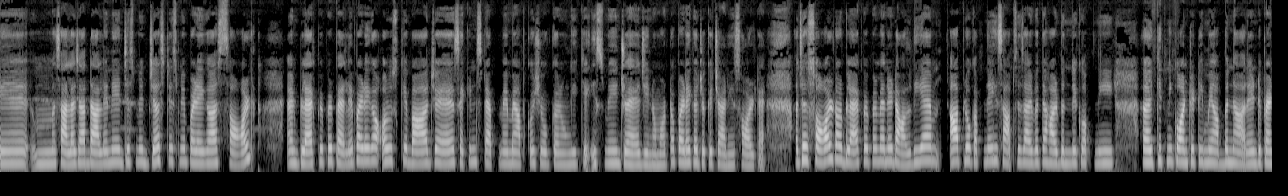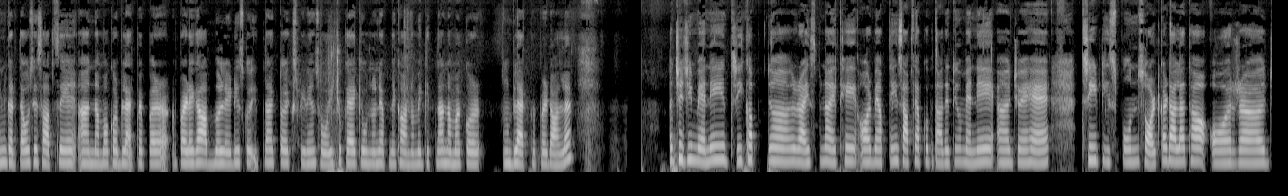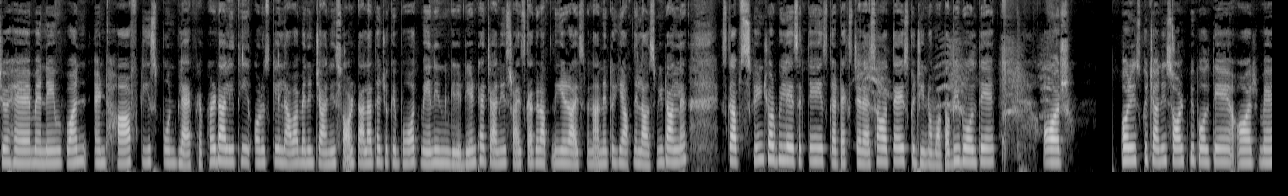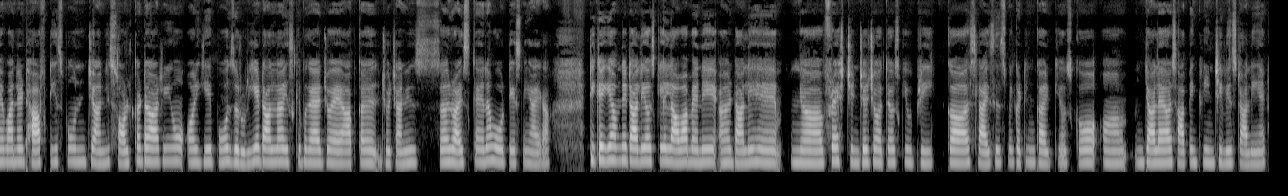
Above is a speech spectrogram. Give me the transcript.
मसाला जार डाल लेने जिसमें जस्ट इसमें पड़ेगा सॉल्ट एंड ब्लैक पेपर पहले पड़ेगा और उसके बाद जो है सेकंड स्टेप में मैं आपको शो करूँगी कि इसमें जो है जीनोमोटो पड़ेगा, जो कि चाइनीज़ सॉल्ट है। अच्छा सॉल्ट और ब्लैक पेपर मैंने डाल दिया है। आप लोग अपने हिसाब से ज़ाहिर बताए, हर बंदे को अपनी कितनी क्वांटिटी में आप बना रहे हैं डिपेंड करता है उस हिसाब से नमक और ब्लैक पेपर पड़ेगा। अब लेडीज़ को इतना तो एक्सपीरियंस हो ही चुका है कि उन्होंने अपने खानों में कितना नमक और ब्लैक पेपर डालना है। अच्छा जी, मैंने थ्री कप राइस बनाए थे और मैं अपने हिसाब से आपको बता देती हूँ, मैंने जो है थ्री टीस्पून सॉल्ट का डाला था और जो है मैंने one and half teaspoon black pepper डाली थी और उसके अलावा मैंने चाइनीज़ सॉल्ट डाला था जो कि बहुत मेन इंग्रेडिएंट है चाइनीज़ राइस का। अगर आपने ये राइस बनाने तो ये आपने लाजमी डालना है। इसका आप स्क्रीन भी ले सकते हैं, इसका टेक्स्चर ऐसा होता है, इसको जीनोमोटो भी बोलते हैं और और इसको चाइनीज़ सॉल्ट भी बोलते हैं और मैं one and half teaspoon Chinese salt का डाल रही हूँ और ये बहुत ज़रूरी है डालना। इसके बगैर जो है आपका जो चाइनीज़ राइस का है ना, वो टेस्ट नहीं आएगा। ठीक है, ये हमने डाली उसके अलावा मैंने डाले हैं फ्रेश जिंजर जो होता है, उसकी ब्रीक का स्लाइसेस में कटिंग करके उसको डाला है और साथ में ग्रीन चिलीज़ डाली हैं।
